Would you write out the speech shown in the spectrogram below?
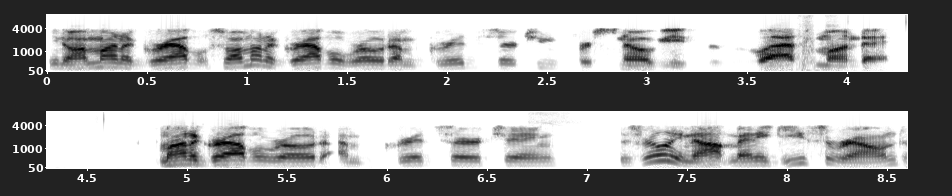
you know, I'm on a gravel. So I'm on a gravel road. I'm grid searching for snow geese. This is last Monday. I'm on a gravel road. I'm grid searching. There's really not many geese around,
